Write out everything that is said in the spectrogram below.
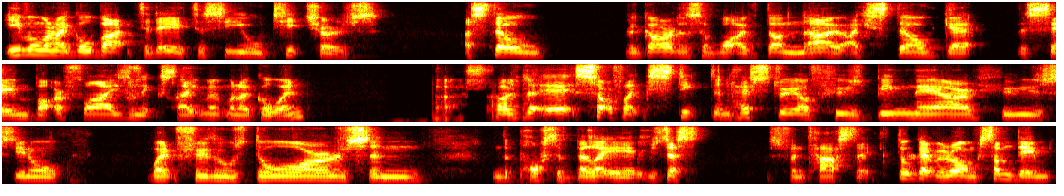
Even when I go back today to see old teachers, I still, regardless of what I've done now, I still get the same butterflies and excitement when I go in because it's sort of like steeped in history of who's been there, who's you know went through those doors and the possibility. It was just it was fantastic. Don't get me wrong. Some day,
